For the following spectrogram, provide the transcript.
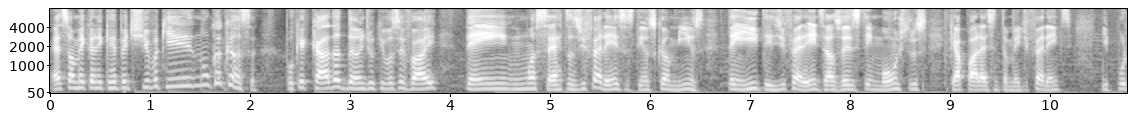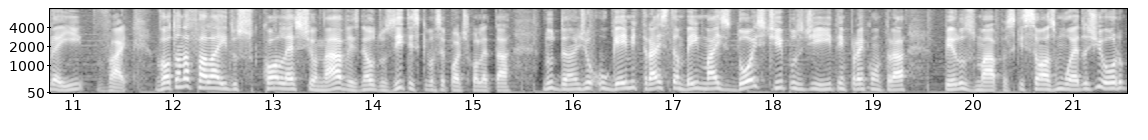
essa é uma mecânica repetitiva que nunca cansa, porque cada dungeon que você vai tem umas certas diferenças, tem os caminhos, tem itens diferentes, às vezes tem monstros que aparecem também diferentes e por aí vai. Voltando a falar aí dos colecionáveis, né, ou dos itens que você pode coletar no dungeon, o game traz também mais dois tipos de item para encontrar pelos mapas, que são as moedas de ouro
